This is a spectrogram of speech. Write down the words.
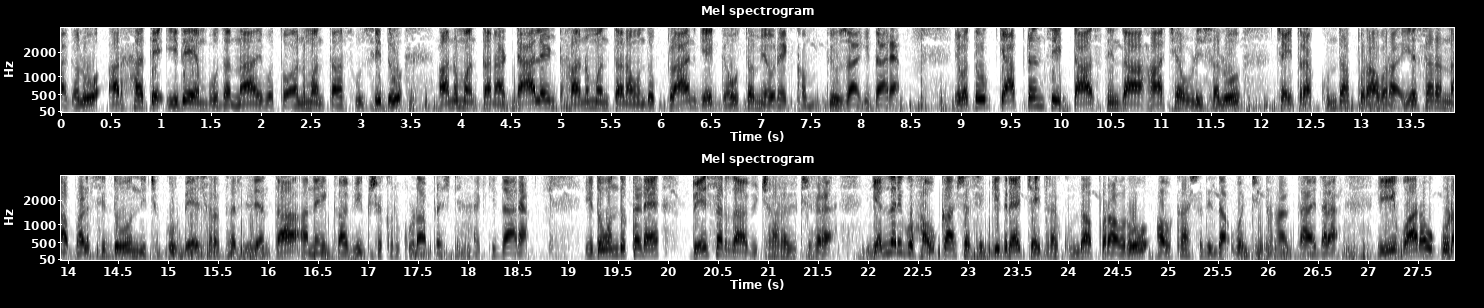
ಆಗಲು ಅರ್ಹತೆ ಇದೆ ಎಂಬುದನ್ನು ಇವತ್ತು ಹನುಮಂತ ಸೂಚಿಸಿದ್ದು. ಹನುಮಂತನ ಟ್ಯಾಲೆಂಟ್, ಹನುಮಂತನ ಒಂದು ಪ್ಲಾನ್ಗೆ ಗೌತಮಿ ಅವರೇ ಕನ್ಫ್ಯೂಸ್ ಆಗಿದ್ದಾರೆ. ಇವತ್ತು ಕ್ಯಾಪ್ಟನ್ಸಿ ಟಾಸ್ನಿಂದ ಆಚೆ ಉಳಿಸಲು ಚೈತ್ರ ಕುಂದಾಪುರ ಅವರ ಹೆಸರನ್ನ ಬಳಸಿದ್ದು ನಿಜಕ್ಕೂ ಬೇಸರ ತರಿಸಿದೆ ಅಂತ ಅನೇಕ ವೀಕ್ಷಕರು ಕೂಡ ಪ್ರಶ್ನೆ ಹಾಕಿದ್ದಾರೆ. ಇದು ಒಂದು ಕಡೆ ಬೇಸರದ ವಿಚಾರ ವೀಕ್ಷಕರೇ. ಎಲ್ಲರಿಗೂ ಅವಕಾಶ ಸಿಕ್ಕಿದ್ರೆ ಚೈತ್ರ ಕುಂದಾಪುರ ಅವರು ಅವಕಾಶದಿಂದ ವಂಚಿತರಾಗ್ತಾ ಇದ್ದಾರೆ. ಈ ವಾರವೂ ಕೂಡ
